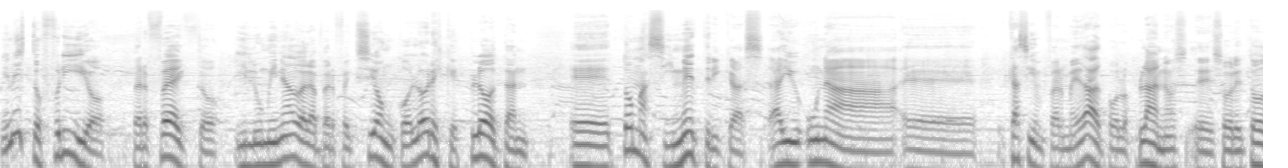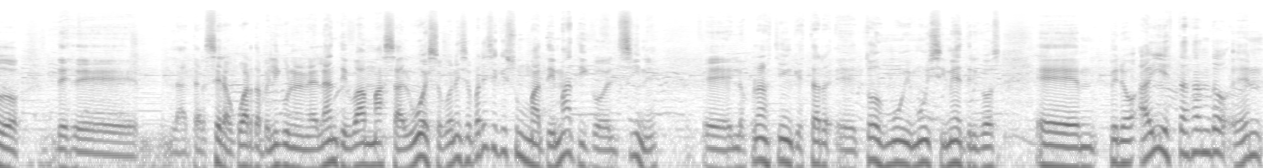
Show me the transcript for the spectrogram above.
en esto frío, perfecto, iluminado a la perfección, colores que explotan, eh, tomas simétricas, hay una eh, casi enfermedad por los planos, eh, sobre todo desde la tercera o cuarta película en adelante, va más al hueso con eso. Parece que es un matemático del cine. Eh, los planos tienen que estar eh, todos muy, muy simétricos. Eh, pero ahí estás dando en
